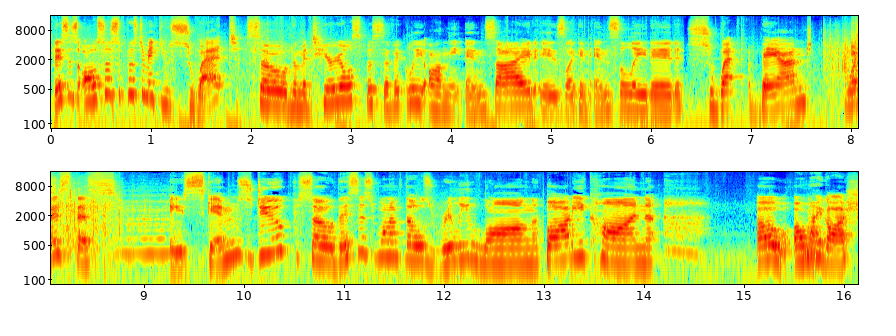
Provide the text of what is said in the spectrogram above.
This is also supposed to make you sweat. So the material specifically on the inside is like an insulated sweat band. What is this? A Skims dupe. So this is one of those really long bodycon Oh, oh my gosh.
